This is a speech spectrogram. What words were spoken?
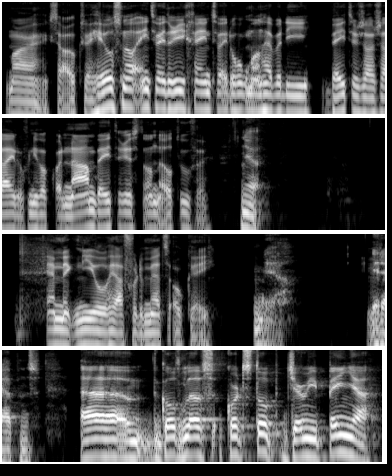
Maar ik zou ook zo heel snel 1, 2, 3 geen tweede honkman hebben die beter zou zijn, of in ieder geval qua naam beter is dan Altuve. Ja, En McNeil, ja, voor de Mets oké. ja. It happens. Ehm, de Gold Gloves, korte stop. Jeremy Peña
